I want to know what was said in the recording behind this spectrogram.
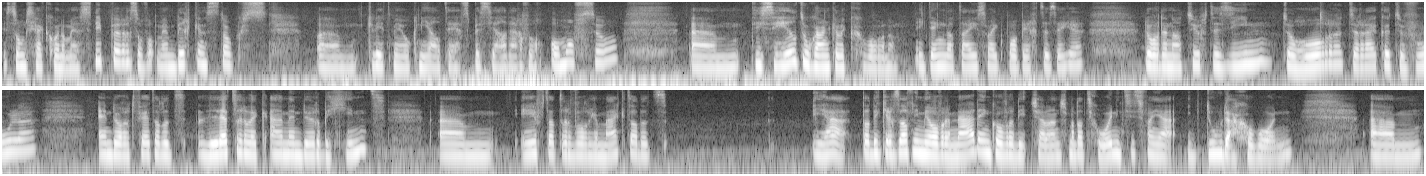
Soms ga ik gewoon op mijn slippers of op mijn birkenstocks. Um, ik kleed mij ook niet altijd speciaal daarvoor om of zo. Um, het is heel toegankelijk geworden. Ik denk dat dat is wat ik probeer te zeggen. Door de natuur te zien, te horen, te ruiken, te voelen. En door het feit dat het letterlijk aan mijn deur begint, um, heeft dat ervoor gemaakt dat het ja, dat ik er zelf niet meer over nadenk over die challenge, maar dat gewoon iets is van ja, ik doe dat gewoon. Um,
